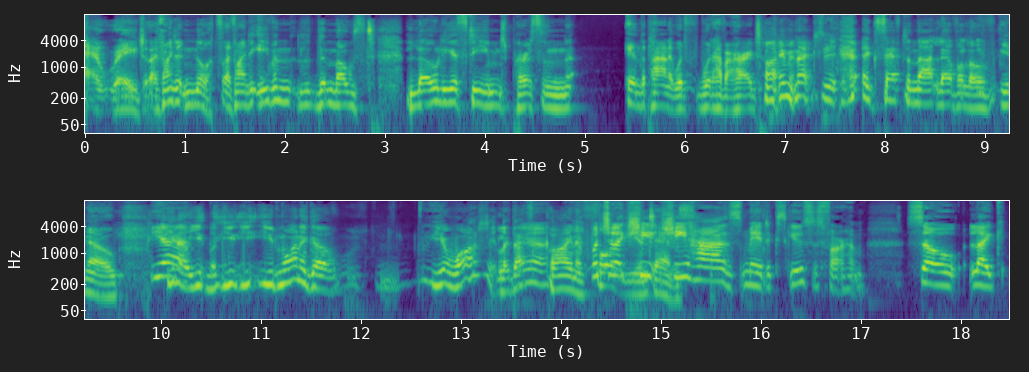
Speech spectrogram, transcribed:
outrageous. I find it nuts. I find it even the most lowly esteemed person in the planet would would have a hard time in actually accepting that level of you know Yeah, you know you, you you'd want to go you're what like that's Yeah. kind of but like she intense. she has made excuses for him so like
